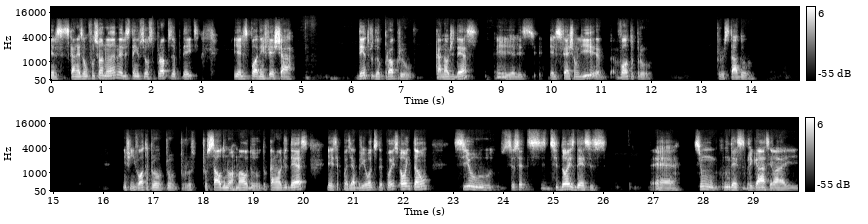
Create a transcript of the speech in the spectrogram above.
eles, esses canais vão funcionando, eles têm os seus próprios updates, e eles podem fechar dentro do próprio canal de 10, e eles, eles fecham ali, volta para o estado. Enfim, volta para o saldo normal do, do canal de 10, e aí você pode abrir outros depois. Ou então, se, o, se, você, se dois desses. É, se um, um desses brigar, sei lá, e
